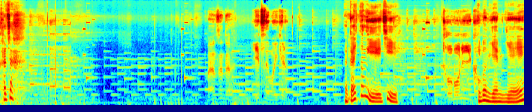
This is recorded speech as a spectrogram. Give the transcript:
가자! 아까 했던 게 얘지? 이번 옌 얘. 예.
